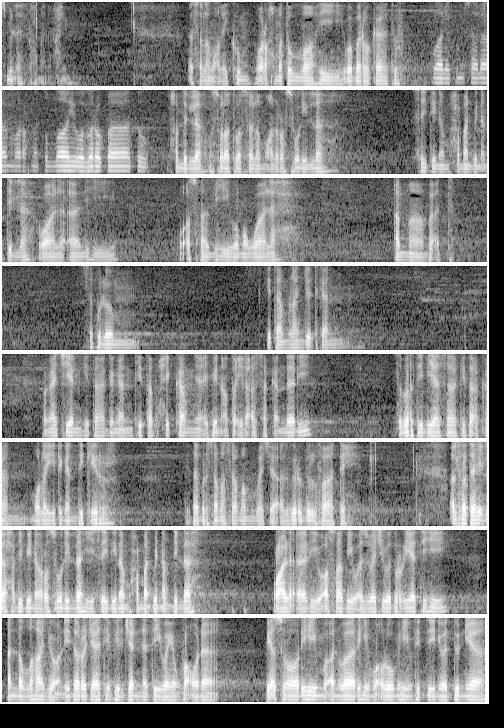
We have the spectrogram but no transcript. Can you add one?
Bismillahirrahmanirrahim. Assalamualaikum warahmatullahi wabarakatuh. Waalaikumsalam warahmatullahi wabarakatuh. Alhamdulillah wassalatu wassalamu ala Rasulillah Sayyidina Muhammad bin Abdullah wa ala alihi wa ashabihi wa mawalah. Amma ba'd. Sebelum kita melanjutkan pengajian kita dengan kitab hikamnya Ibn Atta'illah As-Sakandari. Seperti biasa kita akan mulai dengan zikir. Kita bersama-sama membaca Al-Wirdul Fatih. Al-Fatih ila Habibina Rasulillah Sayyidina Muhammad bin Abdullah wa ala alihi wa ashabihi wa azwaji wa dhurriyyatihi anna Allah yu'li darajati fil jannati wa yanfa'una bi asrarihim wa anwarihim wa ulumihim fid dini wad dunya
